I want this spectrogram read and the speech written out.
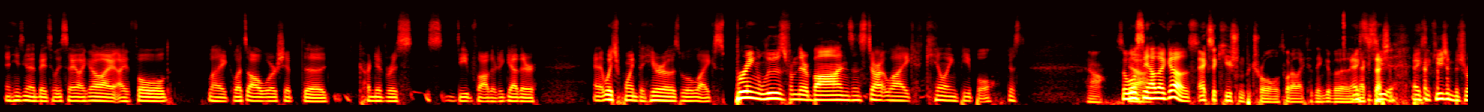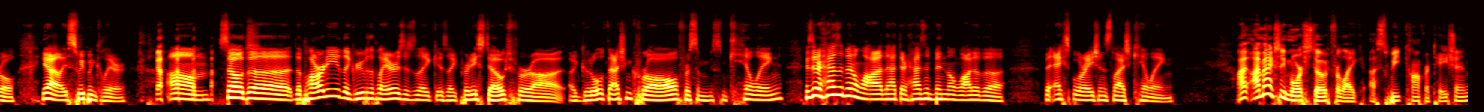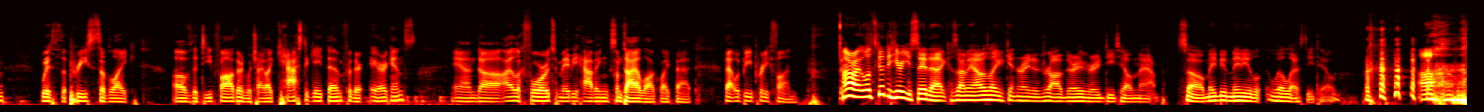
and he's gonna basically say like, "Oh, I, I fold, like let's all worship the carnivorous deep father together." And at which point the heroes will like spring loose from their bonds and start like killing people. Just Yeah. so we'll Yeah. see how that goes. Execution patrol is what I like to think of the next session. execution patrol. Yeah, like sweep and clear. um so the the party, the group of the players is like is like pretty stoked for uh, a good old fashioned crawl for some some killing. Cuz there hasn't been a lot of that. There hasn't been a lot of the the exploration slash killing. I, I'm actually more stoked for like a sweet confrontation with the priests of like of the Deep Father, in which I like castigate them for their arrogance, and uh, I look forward to maybe having some dialogue like that. That would be pretty fun. All right, well it's good to hear you say that cuz I mean I was like getting ready to draw a very very detailed map. So maybe maybe a little less detailed. um,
